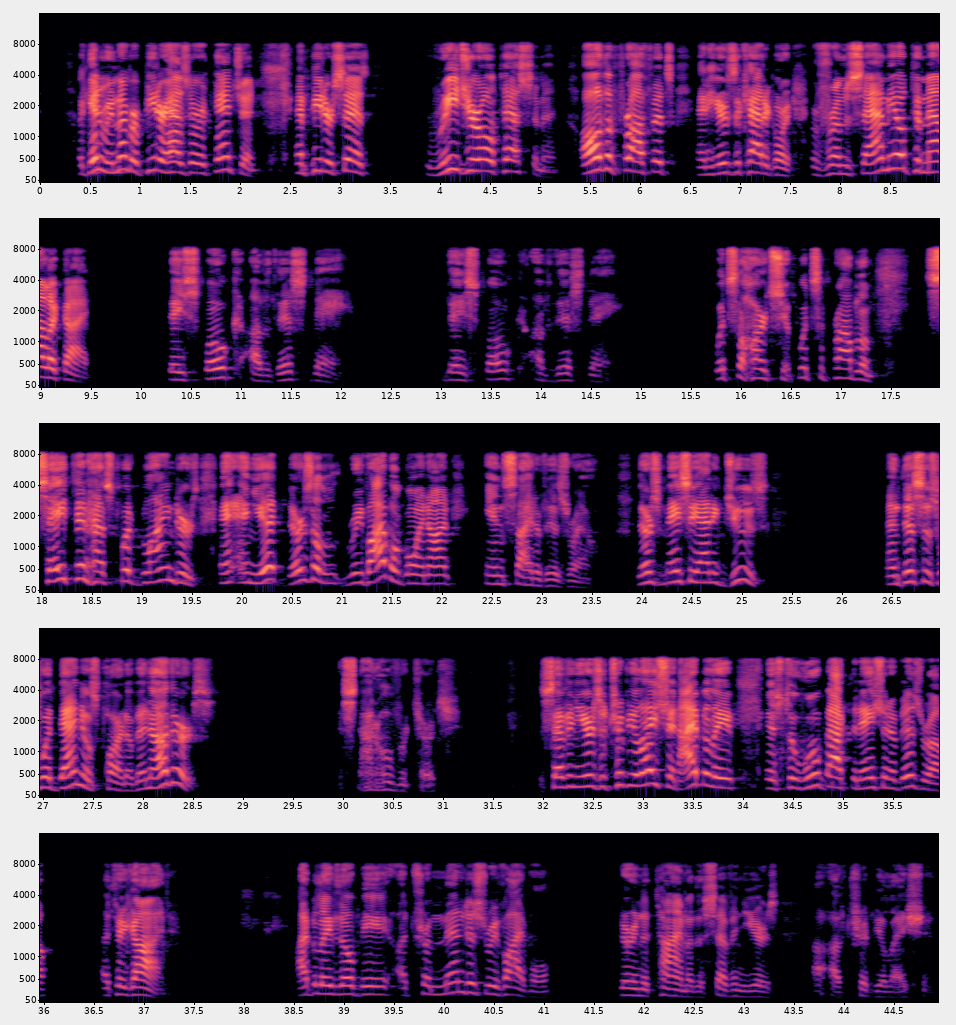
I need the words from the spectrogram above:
Again, remember, Peter has their attention, and Peter says, Read your Old Testament, all the prophets, and here's the category from Samuel to Malachi. They spoke of this day. They spoke of this day. What's the hardship? What's the problem? Satan has put blinders, and, and yet there's a revival going on inside of Israel. There's Messianic Jews, and this is what Daniel's part of, and others. It's not over, church. The seven years of tribulation, I believe, is to woo back the nation of Israel uh, to God. I believe there'll be a tremendous revival during the time of the seven years uh, of tribulation.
